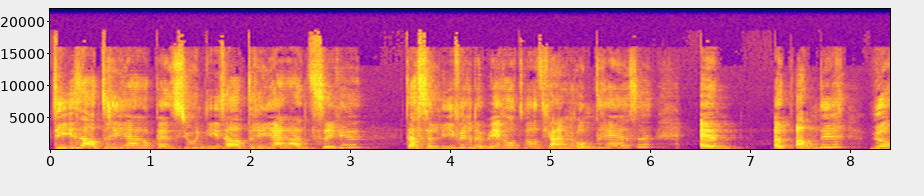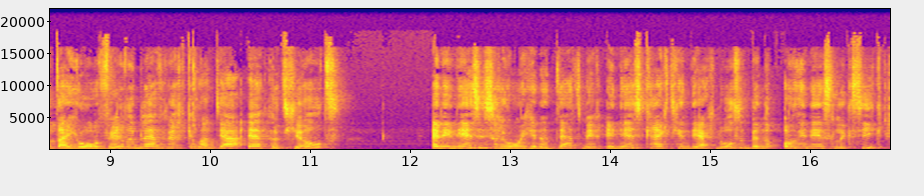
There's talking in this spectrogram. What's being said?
die is al drie jaar op pensioen, die is al drie jaar aan het zeggen dat ze liever de wereld wilt gaan rondreizen en een ander wil dan gewoon verder blijven werken, want ja, het geld. En ineens is er gewoon geen tijd meer. Ineens krijg je een diagnose, ben je ongeneeslijk ziek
